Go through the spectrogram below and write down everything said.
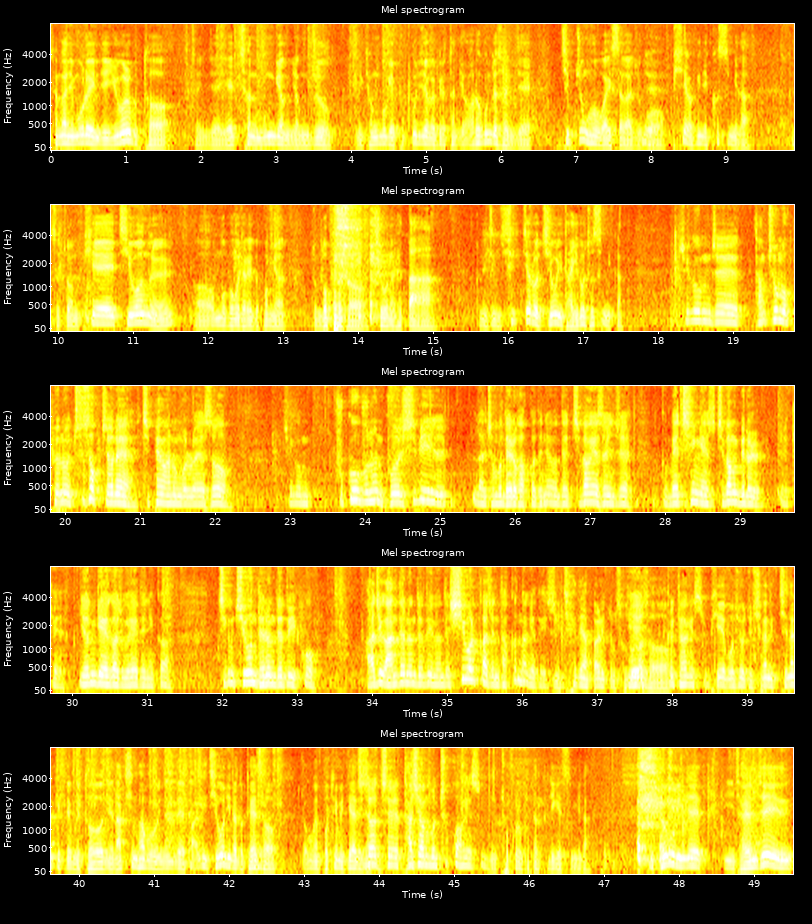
장관님 올해 이제 6월부터 저 이제 예천, 문경, 영주, 우리 경북의 북부 지역을 비롯한 여러 군데서 이제 집중호우가 있어가지고 예. 피해가 굉장히 컸습니다. 그래서 좀 피해 지원을 어, 업무 보고 자료도 보면 좀 높여서 지원을 했다. 근데 지금 실제로 지원이 다 이루어졌습니까? 지금 이제 당초 목표는 추석 전에 집행하는 걸로 해서 지금 국고부는 9월 12일 날 전부 내려갔거든요. 근데 지방에서 이제 그 매칭해서 지방비를 이렇게 연계해 가지고 해야 되니까 지금 지원되는 데도 있고 아직 안 되는 데도 있는데 10월까지는 다 끝나게 돼이 있습니다. 최대한 빨리 좀 예, 서둘러서 그렇게 하겠습니다. 피해 보시고 좀 시간이 지났기 때문에 더 이제 낙심하고 있는데 빨리 지원이라도 돼서 조금의 보탬이 돼야 되지 않겠습니까? 지자체 다시 한번 촉구하겠습니다. 음, 촉구를 부탁드리겠습니다. 결국 이제 이 자연재해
